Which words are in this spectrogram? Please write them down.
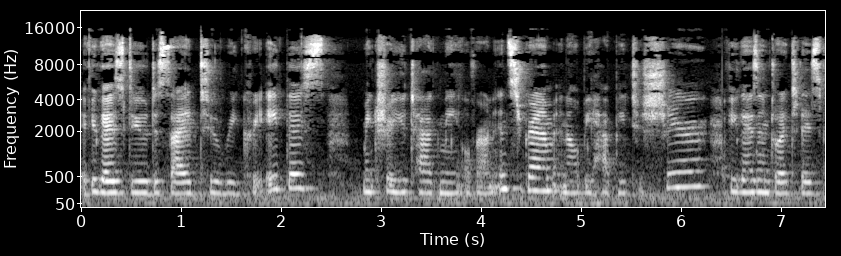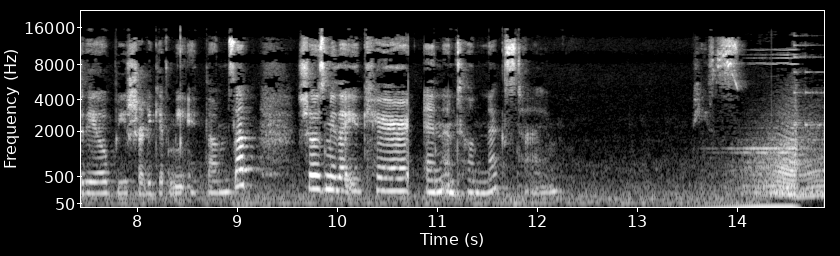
If you guys do decide to recreate this, make sure you tag me over on Instagram and I'll be happy to share. If you guys enjoyed today's video, be sure to give me a thumbs up. Shows me that you care. And until next time, Bye.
